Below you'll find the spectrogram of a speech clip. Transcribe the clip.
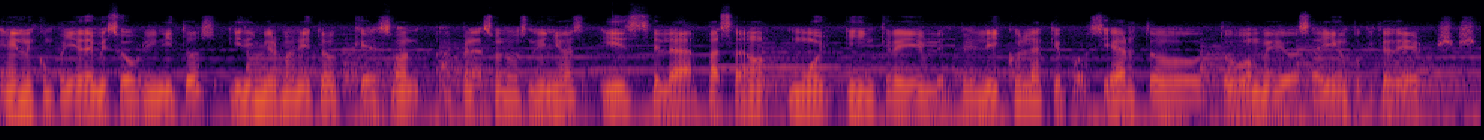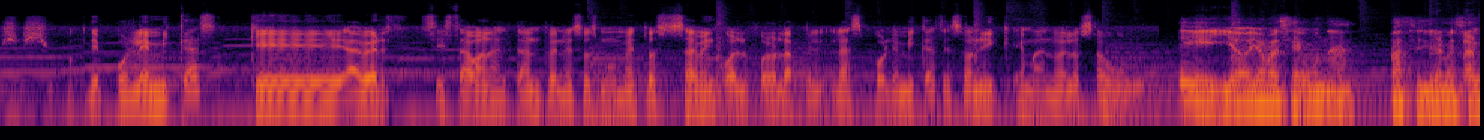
en la compañía de mis sobrinitos y de mi hermanito, que son apenas unos niños, y se la pasaron muy increíble. Película que, por cierto, tuvo medios ahí un poquito de, de polémicas, que a ver si estaban al tanto en esos momentos. ¿Saben cuáles fueron las polémicas de Sonic, Emanuel o Saúl? Sí, yo, yo me sé una. Fácil, yo me sé.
